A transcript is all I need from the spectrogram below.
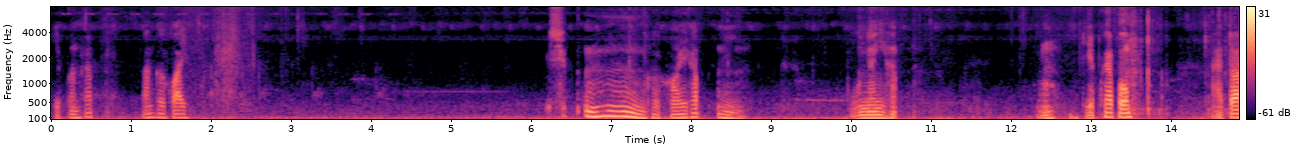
เก็บก่อนครับตั้งค่อยๆชิบอืมค่อยๆครับอืมปูไงครับเก็บครับผมหาตัว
